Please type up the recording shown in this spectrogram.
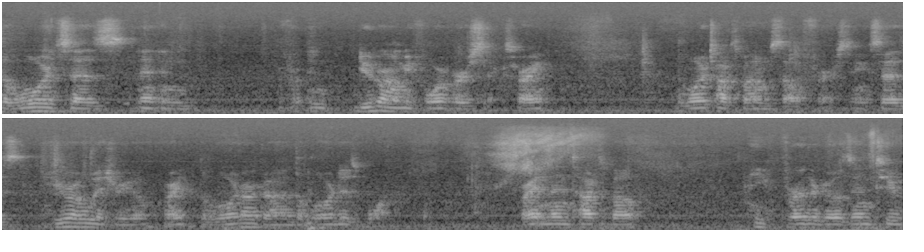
The Lord says in, in Deuteronomy four verse six, right? The Lord talks about himself first and he says, Hear O Israel, right? The Lord our God, the Lord is one. Right? And then talks about he further goes into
